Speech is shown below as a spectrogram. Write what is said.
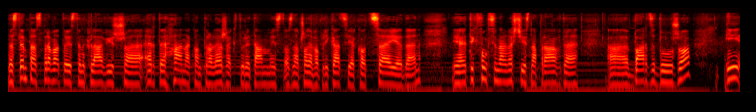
Następna sprawa to jest ten klawisz e, RTH na kontrolerze, który tam jest oznaczony w aplikacji jako C1. E, Tych funkcjonalności jest naprawdę bardzo dużo. I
